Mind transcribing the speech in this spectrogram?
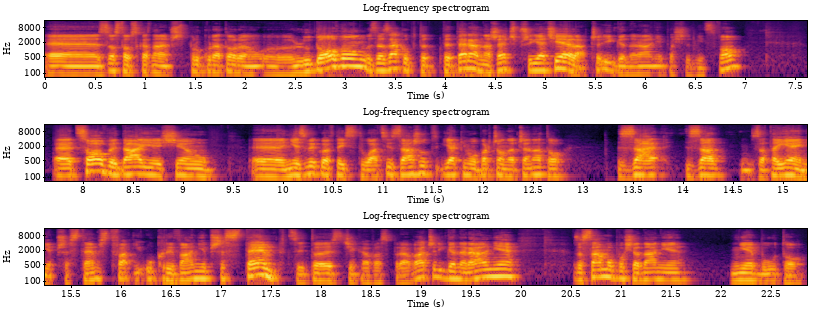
E, został skazany przez prokuratorę e, ludową za zakup tetera na rzecz przyjaciela, czyli generalnie pośrednictwo. E, co wydaje się niezwykłe w tej sytuacji, zarzut, jakim obarczono Czena, to za, za, zatajenie przestępstwa i ukrywanie przestępcy. To jest ciekawa sprawa, czyli generalnie za samo posiadanie nie był to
